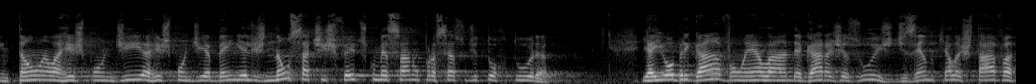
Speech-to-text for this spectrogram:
então ela respondia, respondia bem, e eles, não satisfeitos, começaram um processo de tortura. E aí obrigavam ela a negar a Jesus, dizendo que ela estava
